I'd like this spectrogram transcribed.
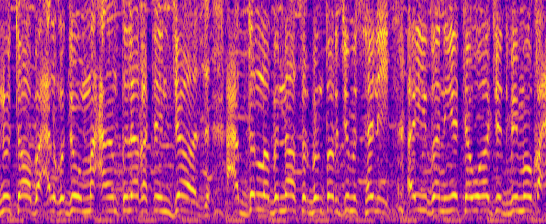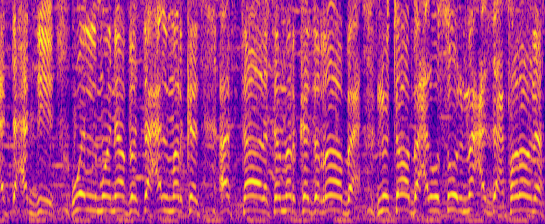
نتابع الغدوم مع انطلاقة إنجاز. عبد الله بن ناصر بن طرج مسهلي أيضا يتواجد بموقع التحدي والمنافسة على المركز الثالث المركز الرابع. نتابع الوصول مع الزعفرانة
